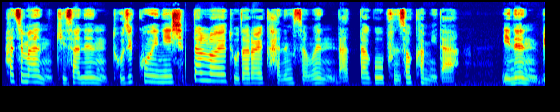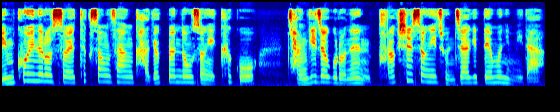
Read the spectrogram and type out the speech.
하지만 기사는 도지코인이 10달러에 도달할 가능성은 낮다고 분석합니다. 이는 밈코인으로서의 특성상 가격 변동성이 크고 장기적으로는 불확실성이 존재하기 때문입니다.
